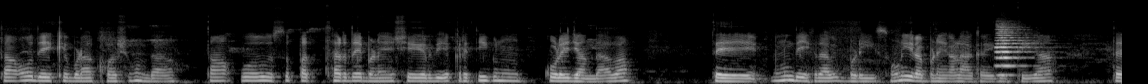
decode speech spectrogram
ਤਾਂ ਉਹ ਦੇਖ ਕੇ ਬੜਾ ਖੁਸ਼ ਹੁੰਦਾ। ਤਾਂ ਉਹ ਉਸ ਪੱਥਰ ਦੇ ਬਣੇ ਸ਼ੇਰ ਦੀ ਆਕ੍ਰਿਤੀ ਨੂੰ ਕੋਲੇ ਜਾਂਦਾ ਵਾ ਤੇ ਉਹਨੂੰ ਦੇਖਦਾ ਵੀ ਬੜੀ ਸੋਹਣੀ ਰੱਬ ਨੇ ਕਲਾਕਾਰੀ ਦਿੱਤੀ ਆ। ਤੇ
